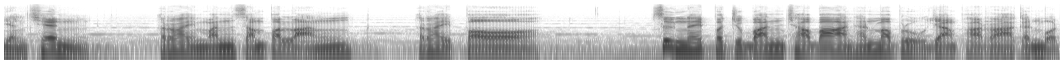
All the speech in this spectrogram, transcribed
อย่างเช่น ไร่มันสำปะหลัง ไร่ปอ ซึ่งในปัจจุบันชาวบ้านหันมาปลูกยางพารากันหมด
